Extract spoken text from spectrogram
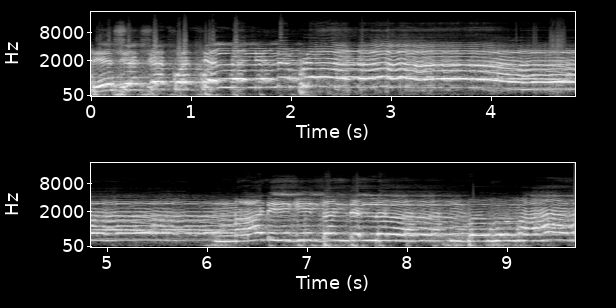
ದೇಶಕ್ಕ ಕೊಟ್ಟೆಲ್ಲ ನಿನ್ನ ಪ್ರಾಣ. ನಾಡಿಗೆ ತಂದೆಲ್ಲ ಬಹುಮಾನ.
